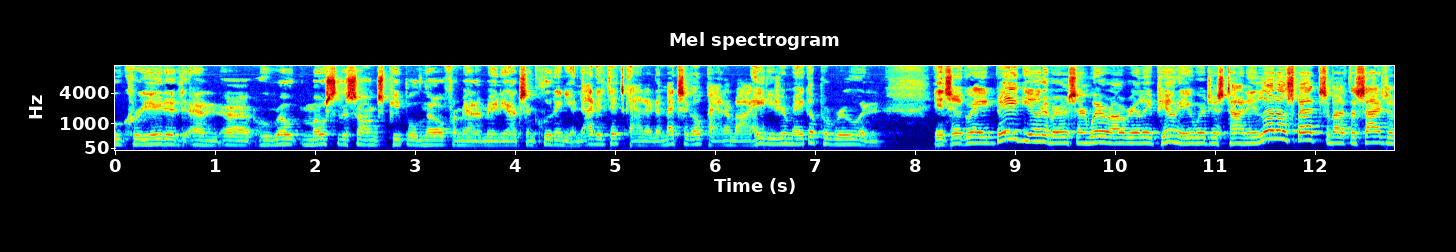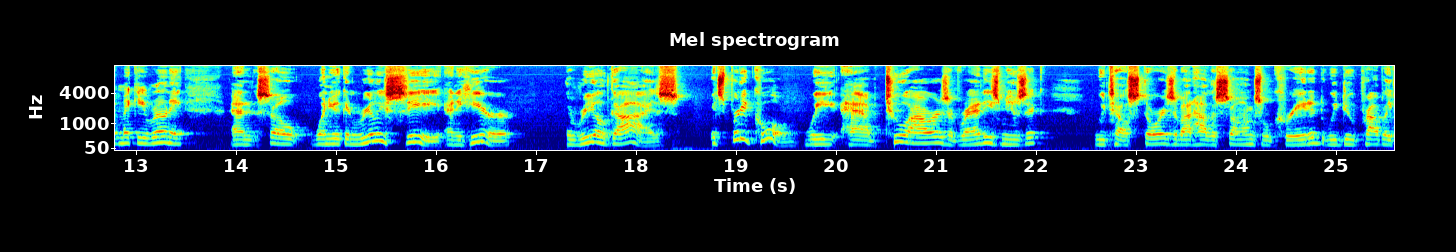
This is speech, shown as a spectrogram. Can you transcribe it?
who created and uh, who wrote most of the songs people know from Animaniacs, including United States, Canada, Mexico, Panama, Haiti, Jamaica, Peru, and it's a great big universe, and we're all really puny. We're just tiny little specks about the size of Mickey Rooney. And so when you can really see and hear the real guys, it's pretty cool. We have two hours of Randy's music. We tell stories about how the songs were created. We do probably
